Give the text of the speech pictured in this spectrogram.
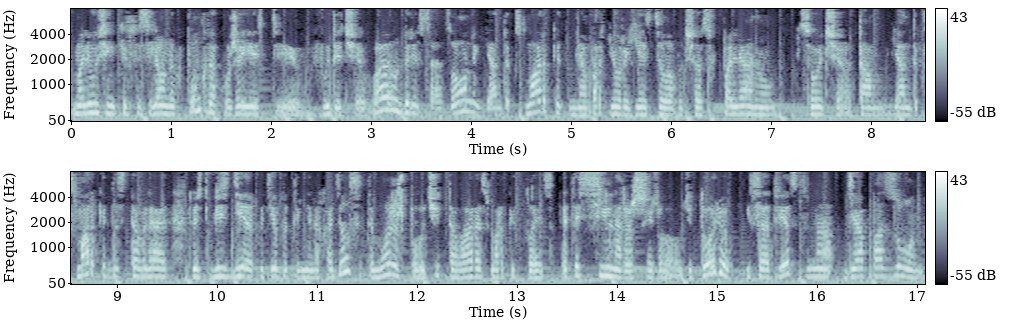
малюсеньких населенных пунктах уже есть выдача Wildberries, Озон, Яндекс.Маркет. У меня партнер ездила вот сейчас в Поляну, Сочи, а там Яндекс.Маркет доставляет. То есть везде, где бы ты ни находился, ты можешь получить товары с маркетплейса. Это сильно расширило аудиторию и, соответственно, диапазон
